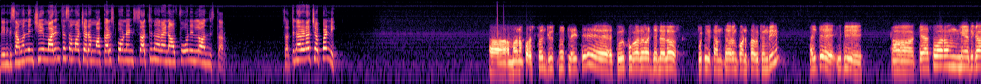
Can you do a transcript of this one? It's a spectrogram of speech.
దీనికి సంబంధించి మరింత సమాచారం మా కరెస్పాండెంట్ సత్యనారాయణ ఫోన్ ఇన్లో అందిస్తారు. సత్యనారాయణ చెప్పండి. మనం ప్రస్తుతం చూసినట్లయితే తూర్పుగోదావరి జిల్లాలో పూర్తి సంచారం కొనసాగుతుంది. అయితే ఇది కేశవరం మీదుగా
